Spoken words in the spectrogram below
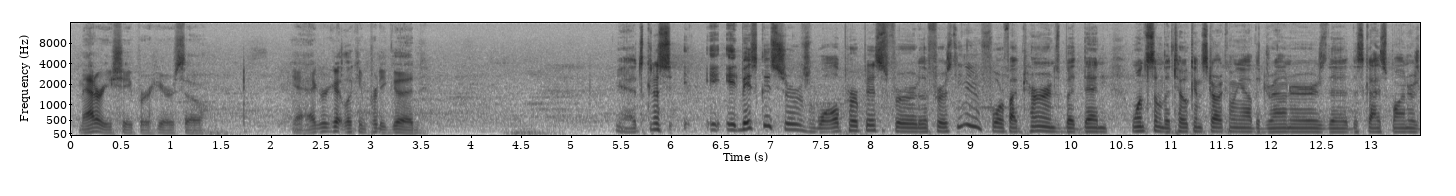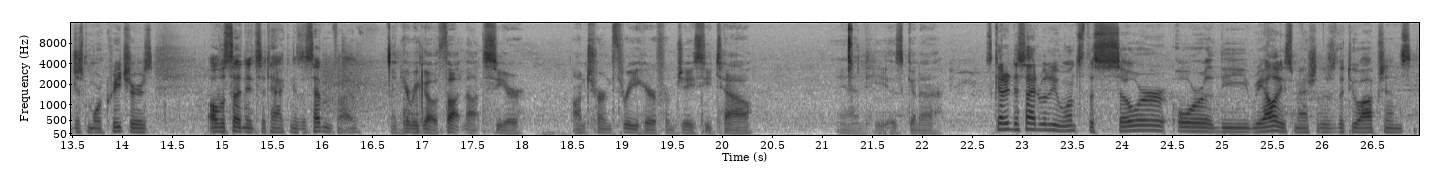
Matter Reshaper here. So, yeah, Aggregate looking pretty good. Yeah, it's gonna. It, it basically serves wall purpose for the first you know, four or five turns, but then once some of the tokens start coming out, the drowners, the the sky spawners, just more creatures, all of a sudden it's attacking as a seven five. And here we go, Thought Knot Seer on turn three here from JC Tao. And he is going to He's got to decide whether he wants the sower or the reality smasher. Those are the two options.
